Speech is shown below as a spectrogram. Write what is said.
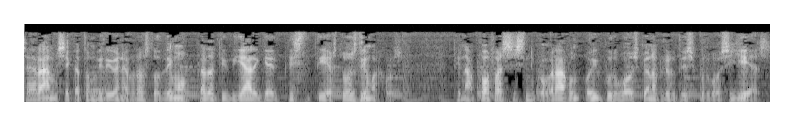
4,5 εκατομμυρίων ευρώ στο Δήμο κατά τη διάρκεια της θητείας του ως δήμαρχος. Την απόφαση συνυπογράφουν ο Υπουργός και ο Αναπληρωτής Υπουργός Υγείας.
